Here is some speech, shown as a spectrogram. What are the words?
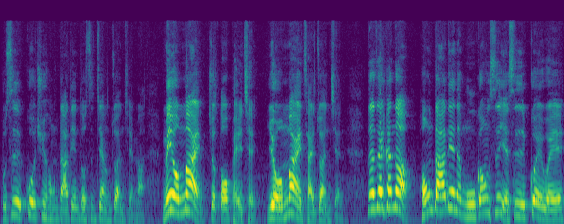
不是过去宏达电都是这样赚钱吗？没有卖就都赔钱，有卖才赚钱。那再看到宏达电的母公司也是贵为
